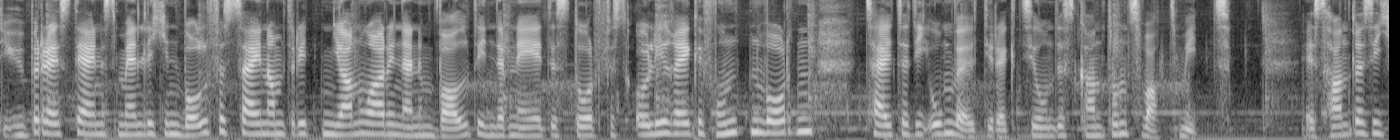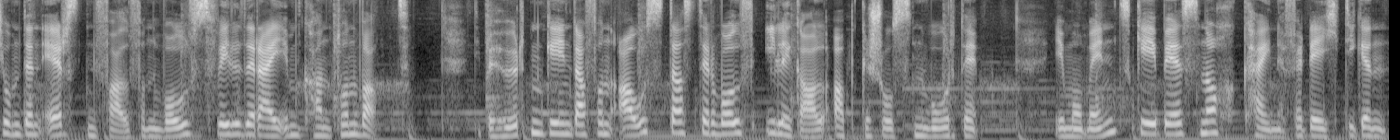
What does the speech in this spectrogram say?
Die Überreste eines männlichen Wolfes seien am 3. Januar in einem Wald in der Nähe des Dorfes Olire gefunden worden, teilte die Umweltdirektion des Kantons Watt mit. Es handle sich um den ersten Fall von Wolfswilderei im Kanton Watt. Die Behörden gehen davon aus, dass der Wolf illegal abgeschossen wurde. Im Moment gebe es noch keine Verdächtigen.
